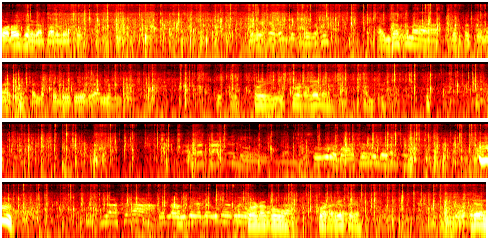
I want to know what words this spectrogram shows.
বড় হয়েছে রে ভালো দেখছ আইন্দাছ না আস্তে আস্তে কমায় কমায় তাহলে খুদ উঠে উঠে জানি ওই পুরোটা লেলেন পুরোটা কো পুরোটা গেছে গা দেন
